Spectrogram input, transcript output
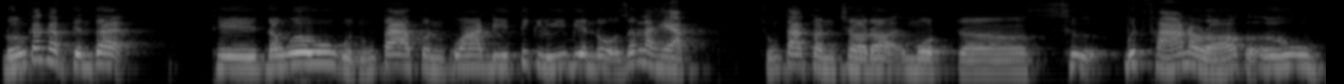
Đối với các cặp tiền tệ thì đồng EU của chúng ta tuần qua đi tích lũy biên độ rất là hẹp. Chúng ta cần chờ đợi một uh, sự bứt phá nào đó của EU.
